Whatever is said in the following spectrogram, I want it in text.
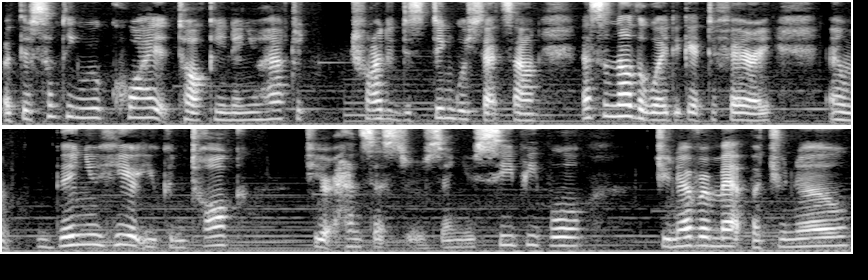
but there's something real quiet talking, and you have to try to distinguish that sound. That's another way to get to fairy. And then you hear, you can talk to your ancestors, and you see people that you never met, but you know,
